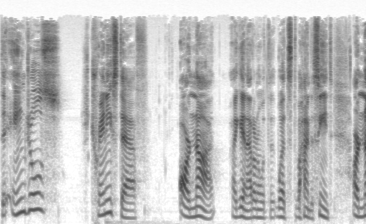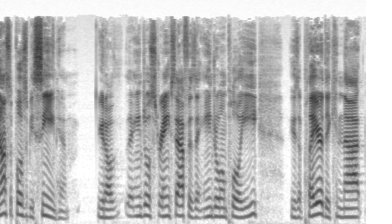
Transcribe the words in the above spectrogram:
The Angels training staff are not again. I don't know what the, what's behind the scenes are not supposed to be seeing him. You know, the Angels training staff is an Angel employee. He's a player. They cannot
